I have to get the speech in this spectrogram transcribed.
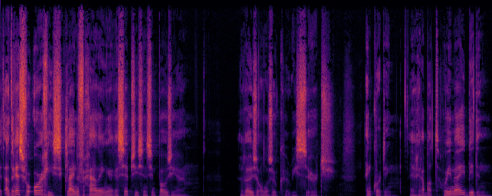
het adres voor orgies, kleine vergaderingen, recepties en symposia. Reuzenonderzoek, research. En korting, rabat. Hoor je mij? Bidden.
